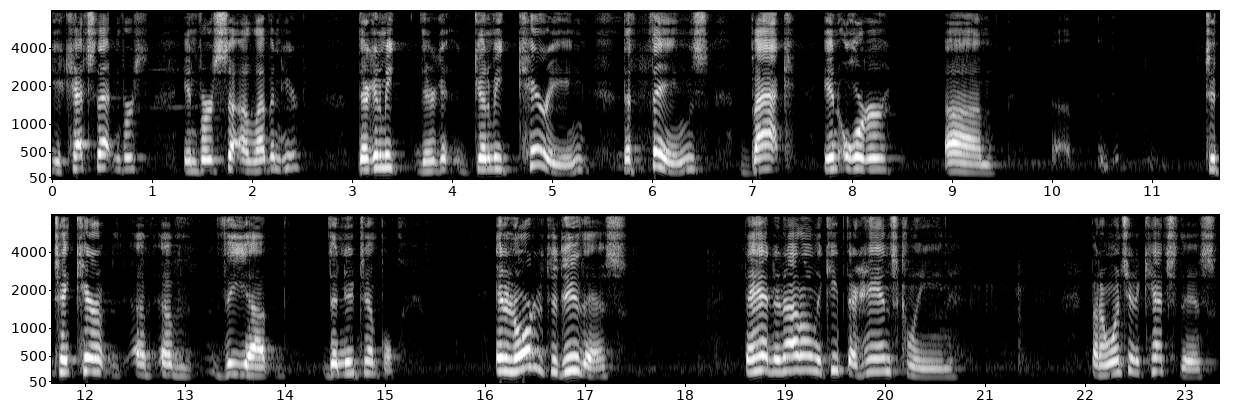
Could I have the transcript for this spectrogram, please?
you catch that in verse in verse 11 here? They're going to be they're going to be carrying the things back in order um, to take care of, of, of the uh, the new temple. And in order to do this, they had to not only keep their hands clean, but I want you to catch this,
